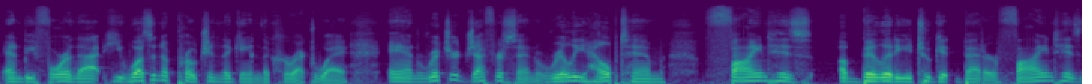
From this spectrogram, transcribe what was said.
and before that he wasn't approaching the game the correct way. And Richard Jefferson really helped him find his ability to get better, find his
